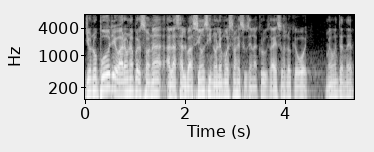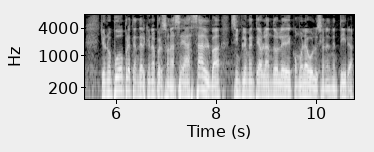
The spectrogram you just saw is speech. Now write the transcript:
yo no puedo llevar a una persona a la salvación si no le muestro a Jesús en la cruz, a eso es lo que voy. ¿Me voy a entender? Yo no puedo pretender que una persona sea salva simplemente hablándole de cómo la evolución es mentira,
